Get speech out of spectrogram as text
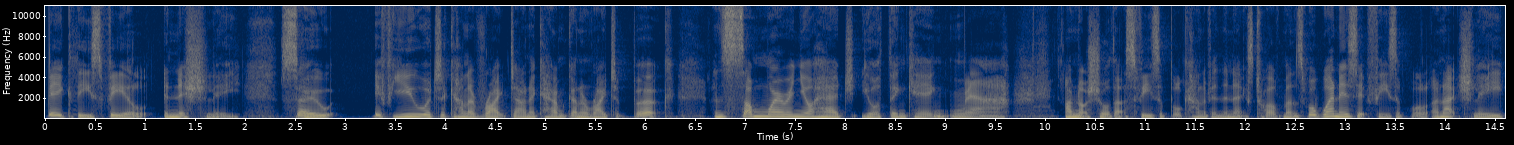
big these feel initially. So if you were to kind of write down, okay, I'm going to write a book, and somewhere in your head you're thinking, nah, I'm not sure that's feasible kind of in the next 12 months. Well, when is it feasible? And actually,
